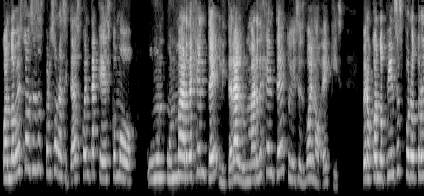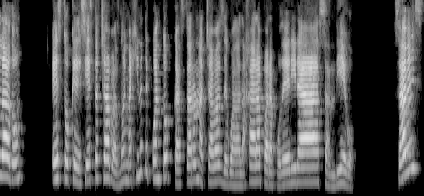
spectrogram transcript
cuando ves todas esas personas y te das cuenta que es como un, un mar de gente, literal, un mar de gente, tú dices, bueno, X. Pero cuando piensas por otro lado, esto que decía esta chavas, ¿no? Imagínate cuánto gastaron las chavas de Guadalajara para poder ir a San Diego. ¿Sabes?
